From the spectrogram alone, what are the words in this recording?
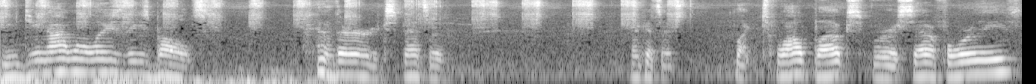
You do not want to lose these bolts. They're expensive. I think it's a, like 12 bucks for a set of four of these.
